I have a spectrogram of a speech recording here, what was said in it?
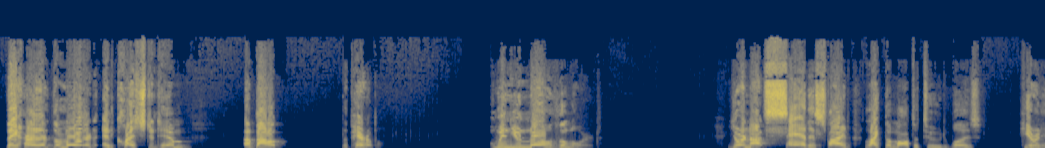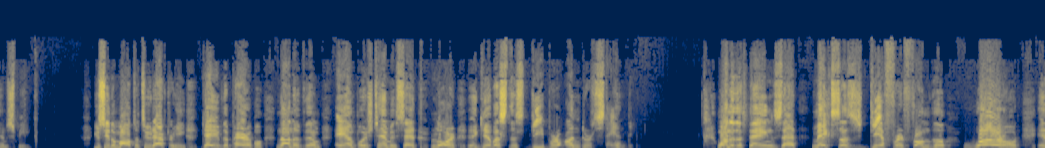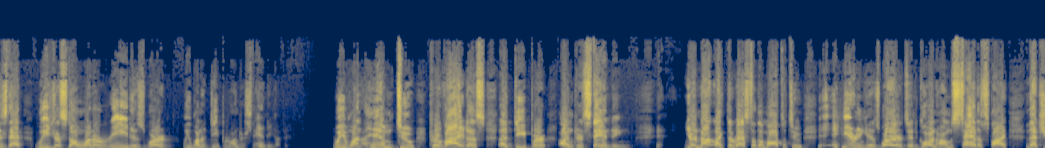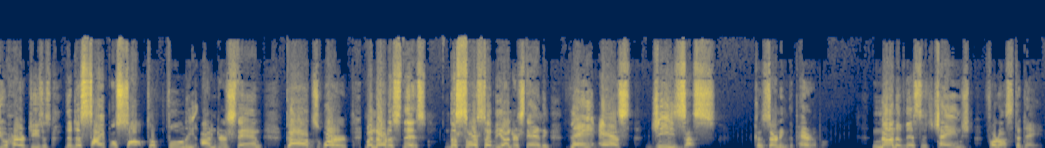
They heard the Lord and questioned him about the parable. When you know the Lord, you're not satisfied like the multitude was hearing him speak. You see, the multitude, after he gave the parable, none of them ambushed him and said, Lord, give us this deeper understanding. One of the things that makes us different from the world is that we just don't want to read His Word, we want a deeper understanding of it. We want Him to provide us a deeper understanding. You're not like the rest of the multitude, hearing his words and going home satisfied that you heard Jesus. The disciples sought to fully understand God's word. But notice this the source of the understanding. They asked Jesus concerning the parable. None of this has changed for us today.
